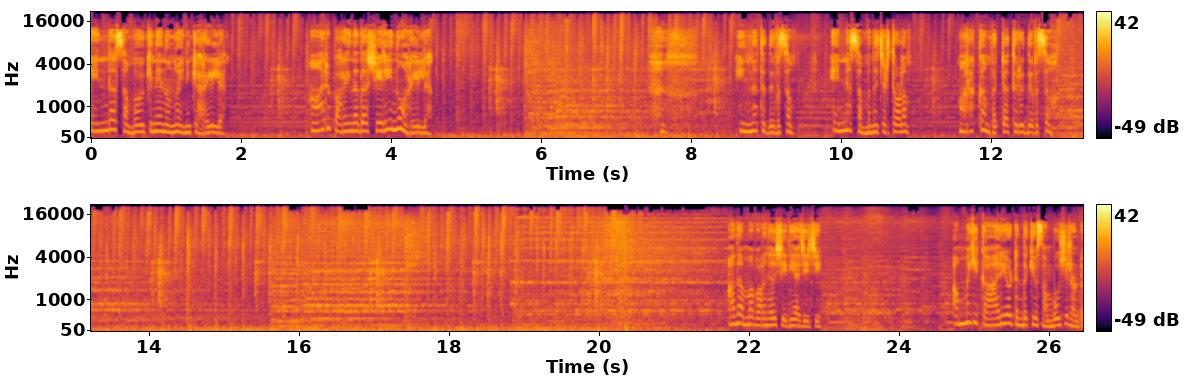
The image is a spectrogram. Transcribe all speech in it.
എന്താ സംഭവിക്കുന്നതെന്നൊന്നും എനിക്കറിയില്ല. ആര് പറയുന്നതാ ശരിയെന്നും അറിയില്ല. ഇന്നത്തെ ദിവസം എന്നെ സംബന്ധിച്ചിടത്തോളം മറക്കാൻ പറ്റാത്തൊരു ദിവസം അതമ്മ പറഞ്ഞത് ശരിയാ ചേച്ചി. അമ്മയ്ക്ക് കാര്യമായിട്ട് എന്തൊക്കെയോ സംഭവിച്ചിട്ടുണ്ട്.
